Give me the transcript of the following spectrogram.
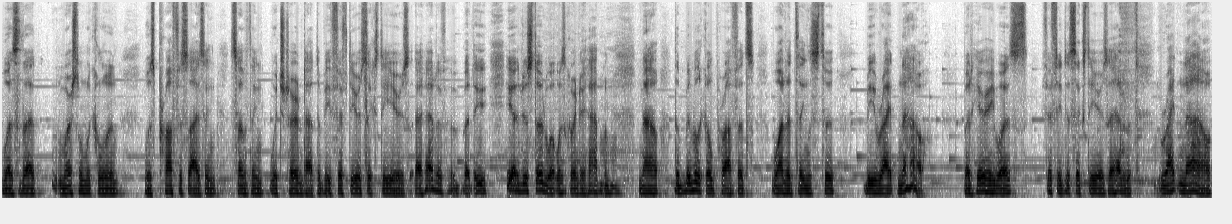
was that Marshall McLuhan was prophesizing something which turned out to be 50 or 60 years ahead of him, but he, he understood what was going to happen. Mm-hmm. Now, the biblical prophets wanted things to be right now, but here he was 50 to 60 years ahead of it. Right now,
